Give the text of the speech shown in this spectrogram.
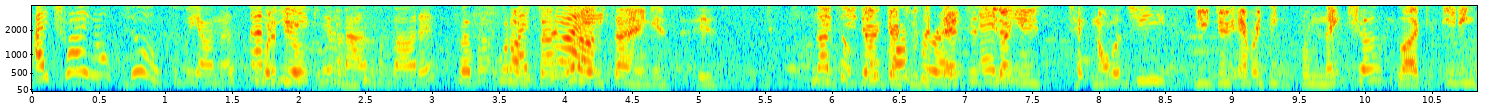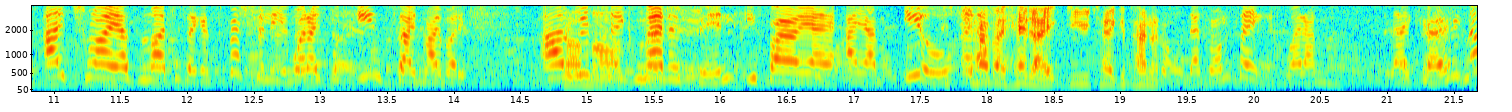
I try not to, to be honest. So and you can laugh about it. But what what I'm saying, what I'm saying is, is not you, you don't go to the dentist. You don't use technology. You do everything from nature, like eating. I try as much as I can, especially what I put inside my body. I Come will on, take medicine if I, I, I am ill. If you have I- a headache, do you take a Panadol? That's what I'm saying. When I'm like, Okay. no,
